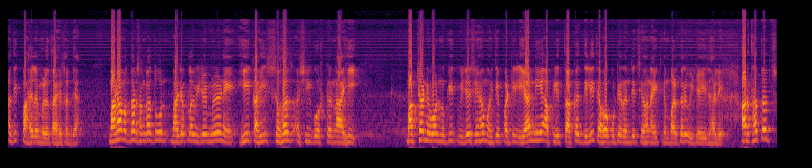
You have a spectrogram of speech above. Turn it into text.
अधिक पाहायला मिळत आहे सध्या. माढा मतदारसंघातून भाजपला विजय मिळणे ही काही सहज अशी गोष्ट नाही. मागच्या निवडणुकीत विजयसिंह मोहिते पाटील यांनी आपली ताकद दिली तेव्हा कुठे रणजितसिंह नाईक निंबाळकर विजयी झाले. अर्थातच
